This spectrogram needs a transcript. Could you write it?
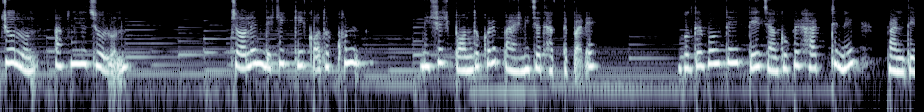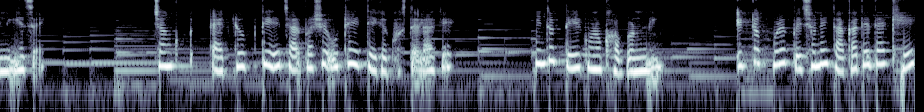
চলুন, আপনিও চলুন। চলেন দেখি কে কতক্ষণ নিঃশ্বাস বন্ধ করে পায়ের নিচে থাকতে পারে। বলতে বলতে তে জাঙ্গকের হাত টেনে পানিতে নিয়ে যায়। জাঙ্গক এক ডুব দিয়ে চারপাশে উঠে তেকে খুঁজতে লাগে। কিন্তু তে কোনো খবর নেই। একটু ঘুরে পেছনে তাকাতে দেখে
